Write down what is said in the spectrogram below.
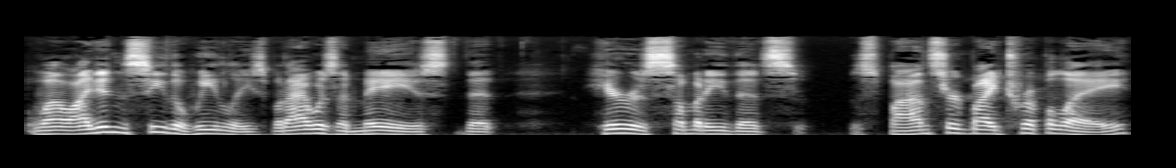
Well, I didn't see the wheelies, but I was amazed that here is somebody that's sponsored by AAA,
